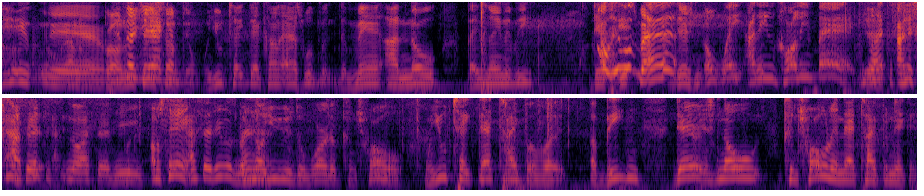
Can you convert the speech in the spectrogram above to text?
he, yeah. Bro, You let me tell you had something. When you take that kind of ass whooping, the man I know, baby Lane to be. Oh, he was bad. There's no way. I didn't even call him bad. You Yeah. have to I- finish I my said- sentences. No, I said he. I'm saying. I said he was but bad. no, you use the word of control. When you take that type of a, a beating, there is no controlling that type of nigga.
